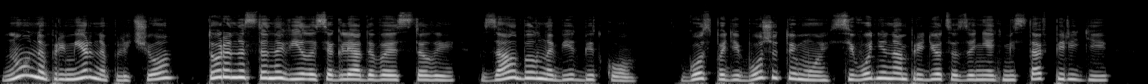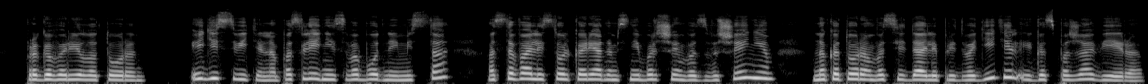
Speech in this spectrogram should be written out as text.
Ну, например, на плечо. Торрен остановилась, оглядывая столы. Зал был набит битком. «Господи, боже ты мой, сегодня нам придется занять места впереди», — проговорила Торрен. И действительно, последние свободные места оставались только рядом с небольшим возвышением, на котором восседали предводитель и госпожа Вейра.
